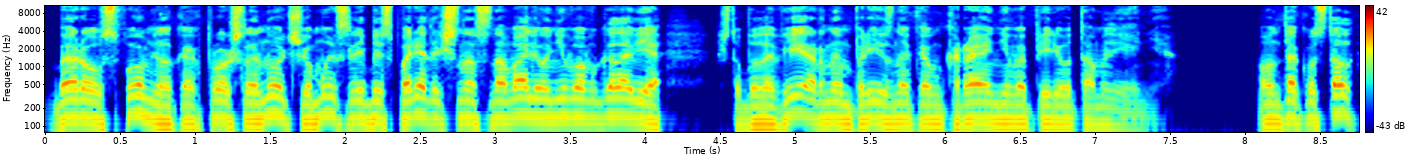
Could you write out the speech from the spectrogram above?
Бэрроу вспомнил, как прошлой ночью мысли беспорядочно сновали у него в голове, что было верным признаком крайнего переутомления. Он так устал,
